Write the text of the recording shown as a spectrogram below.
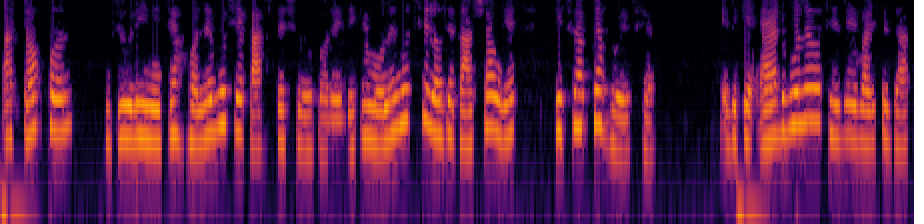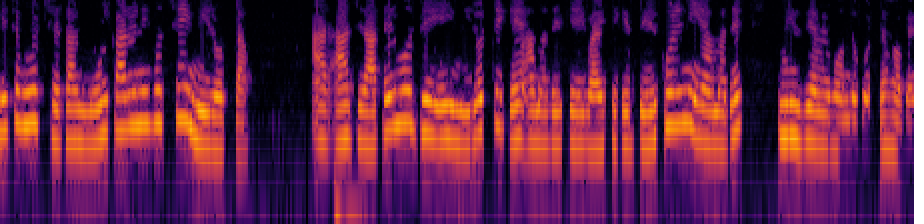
আর তখন জুরি নিচে হলে বসে কাশতে শুরু করে। দেখে মনে হচ্ছিল যে তার সঙ্গে কিছু একটা হয়েছে। এদিকে অ্যাড বলে ওঠে যে এই বাড়িতে যা কিছু ঘটছে, তার মূল কারণই হচ্ছে এই মিররটা। আর আজ রাতের মধ্যে এই মিররটিকে আমাদেরকে এই বাড়ি থেকে বের করে নিয়ে আমাদের মিউজিয়ামে বন্ধ করতে হবে।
